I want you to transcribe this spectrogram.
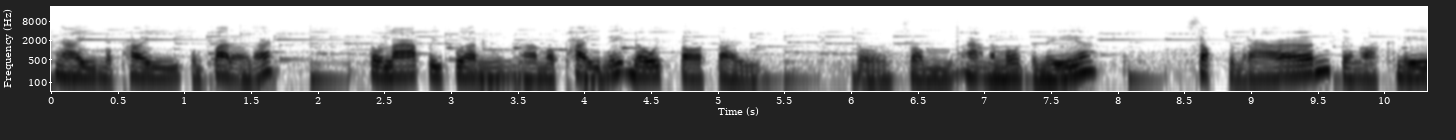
ថ្ងៃ27ណាដុល្លារ2020នេះដូចតទៅទៅសូមអនុមោទនាសុខចម្រើនទាំងអស់គ្នា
